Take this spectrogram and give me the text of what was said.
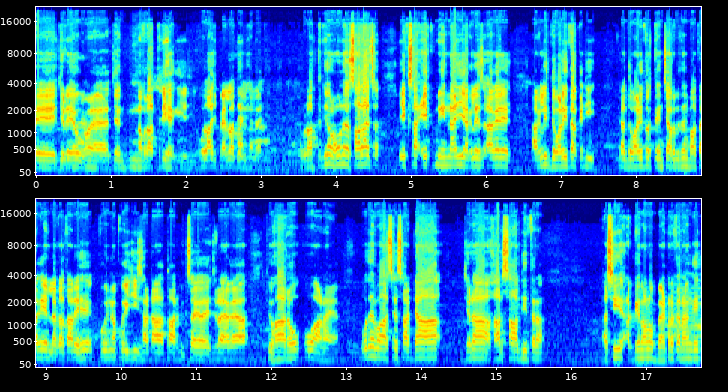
ਇਹ ਜਿਹੜੇ ਉਹ ਹੈ, ਜ- ਨਵਰਾਤਰੀ ਹੈਗੀ ਹੈ ਜੀ ਉਹ ਅੱਜ ਪਹਿਲਾ ਦਿਨ ਹੈਗਾ ਜੀ। ਨਵਰਾਤਰੀ ਹੁਣ- ਹੁਣ ਸਾਰਾ ਸ- ਇੱਕ ਸਾ- ਇੱਕ ਮਹੀਨਾ ਜੀ ਅਗਲੇ ਅਗਲੇ ਅਗਲੀ ਦੀਵਾਲੀ ਤੱਕ ਜੀ ਜਾਂ ਦੀਵਾਲੀ ਤੋਂ 3-4 ਦਿਨ ਬਾਅਦ ਤੱਕ ਇਹ ਲਗਾਤਾਰ ਇਹ ਕੋਈ ਨਾ ਕੋਈ ਜੀ ਸਾਡਾ ਧਾਰਮਿਕ ਸ- ਜਿਹੜਾ ਹੈਗਾ ਤਿਉਹਾਰ ਉਹ ਉਹ ਆਣਾ ਆ। ਉਹਦੇ ਵਾਸਤੇ ਸਾਡਾ ਜਿਹੜਾ ਹਰ ਸਾਲ ਦੀ ਤਰ੍ਹਾਂ ਅਸੀਂ ਅੱਗੇ ਨਾਲੋਂ ਬੈਟਰ ਕਰਾਂਗੇ ਜੀ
